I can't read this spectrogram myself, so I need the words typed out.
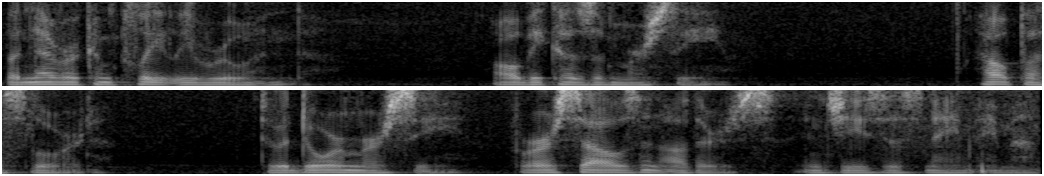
but never completely ruined, all because of mercy. Help us, Lord, to adore mercy for ourselves and others. In Jesus' name, amen.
